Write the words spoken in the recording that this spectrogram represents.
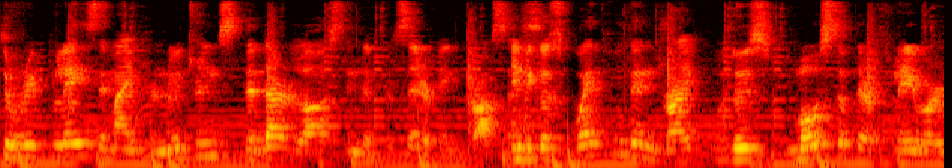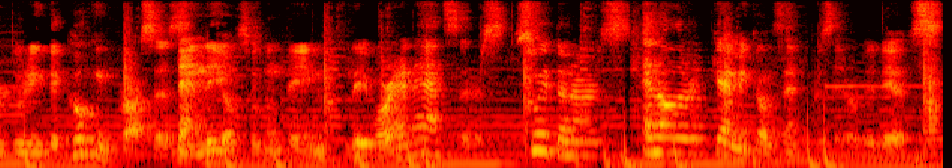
to replace the micronutrients that are lost in the preserving process. And because wet food and dry food lose most of their flavor during the cooking process, then they also contain flavor enhancers, sweeteners, and other chemicals and preservatives.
